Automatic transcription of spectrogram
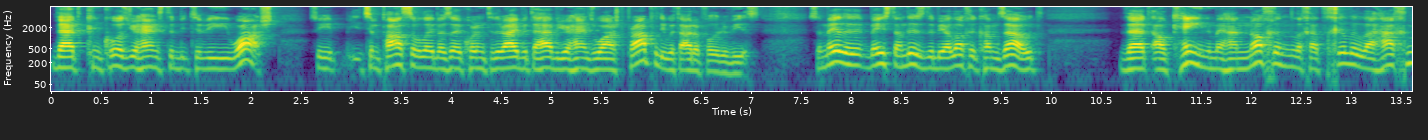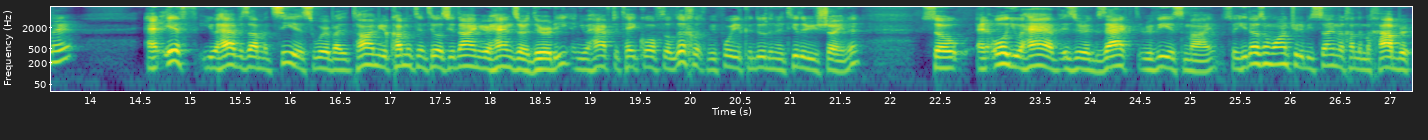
that can cause your hands to be to be washed. So you, it's impossible, according to the Ravid, to have your hands washed properly without a full revius. So Mele, based on this, the Bialacha comes out that al kain mehanochen lechatchile lahachmer, and if you have zamatzias where by the time you're coming to Natilas Yadayim, your hands are dirty, and you have to take off the lichlich before you can do the Natilah Yishayna, so, and all you have is your exact revius mime. So he doesn't want you to be saimach on the mechaber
